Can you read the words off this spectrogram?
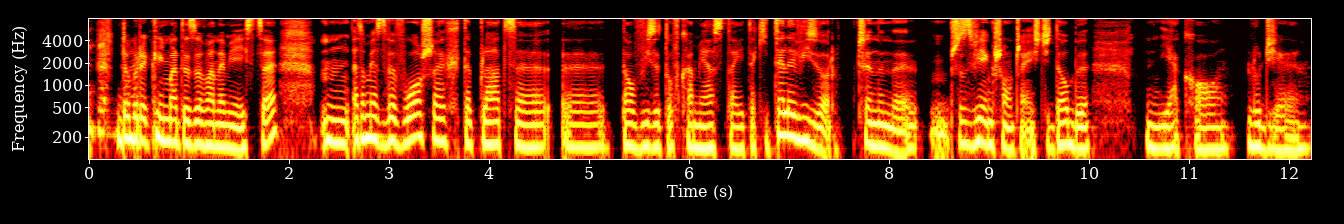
dobre klimatyzowane miejsce. Mm, natomiast we Włoszech te place y, to wizytówka miasta i taki telewizor czynny przez większą część doby jako ludzie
